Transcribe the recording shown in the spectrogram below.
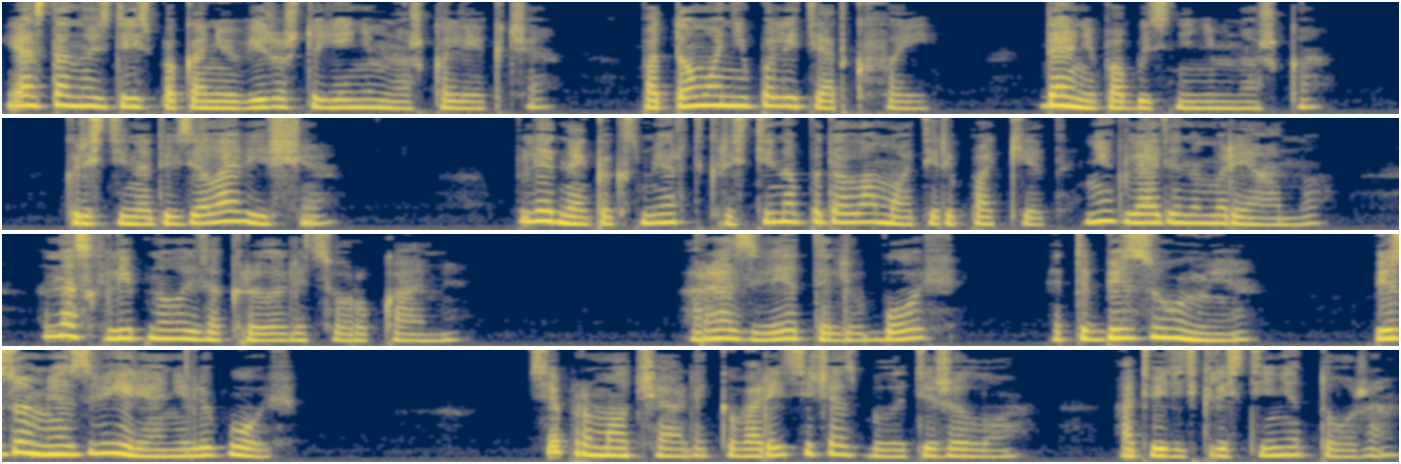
Я останусь здесь, пока не увижу, что ей немножко легче. Потом они полетят к Фэй. Дай мне побыть с ней немножко. Кристина, ты взяла вещи?» Бледная как смерть, Кристина подала матери пакет, не глядя на Марианну. Она схлипнула и закрыла лицо руками. «Разве это любовь? Это безумие. Безумие зверя, а не любовь». Все промолчали, говорить сейчас было тяжело. Ответить Кристине тоже.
